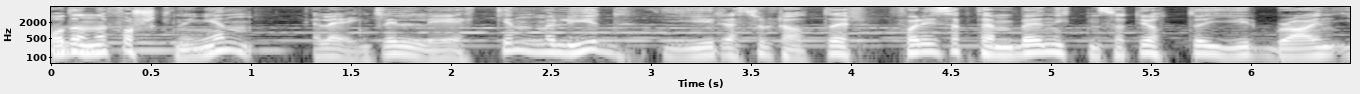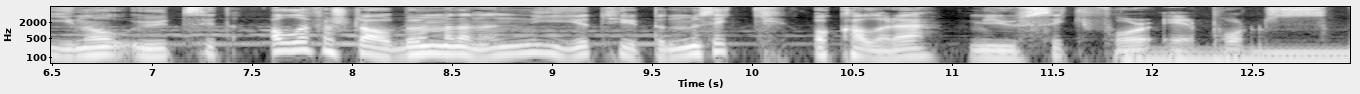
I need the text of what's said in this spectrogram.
Og denne forskningen, eller egentlig leken med lyd, gir resultater. For i september 1978 gir Brian Eno ut sitt aller første album med denne nye typen musikk, og kaller det Music for Airports.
